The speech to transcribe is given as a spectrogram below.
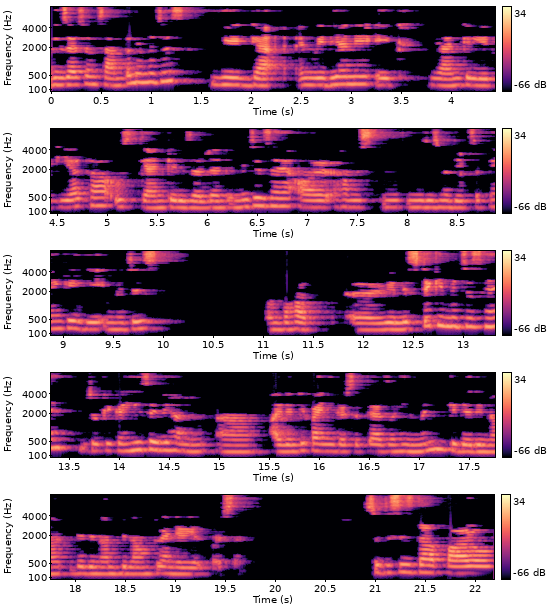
these are some sample images ये एनवीडिया ने एक गैन क्रिएट किया था, उस गैन के रिजल्टेंट इमेजेस हैं और हम इस इमेजेस में देख सकते हैं कि ये इमेजेस बहुत रियलिस्टिक uh, इमेजेस हैं जो कि कहीं से भी हम आइडेंटिफाई uh, नहीं कर सकते एज अ ह्यूमन कि they do not they do not belong to any real person So this is the power of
